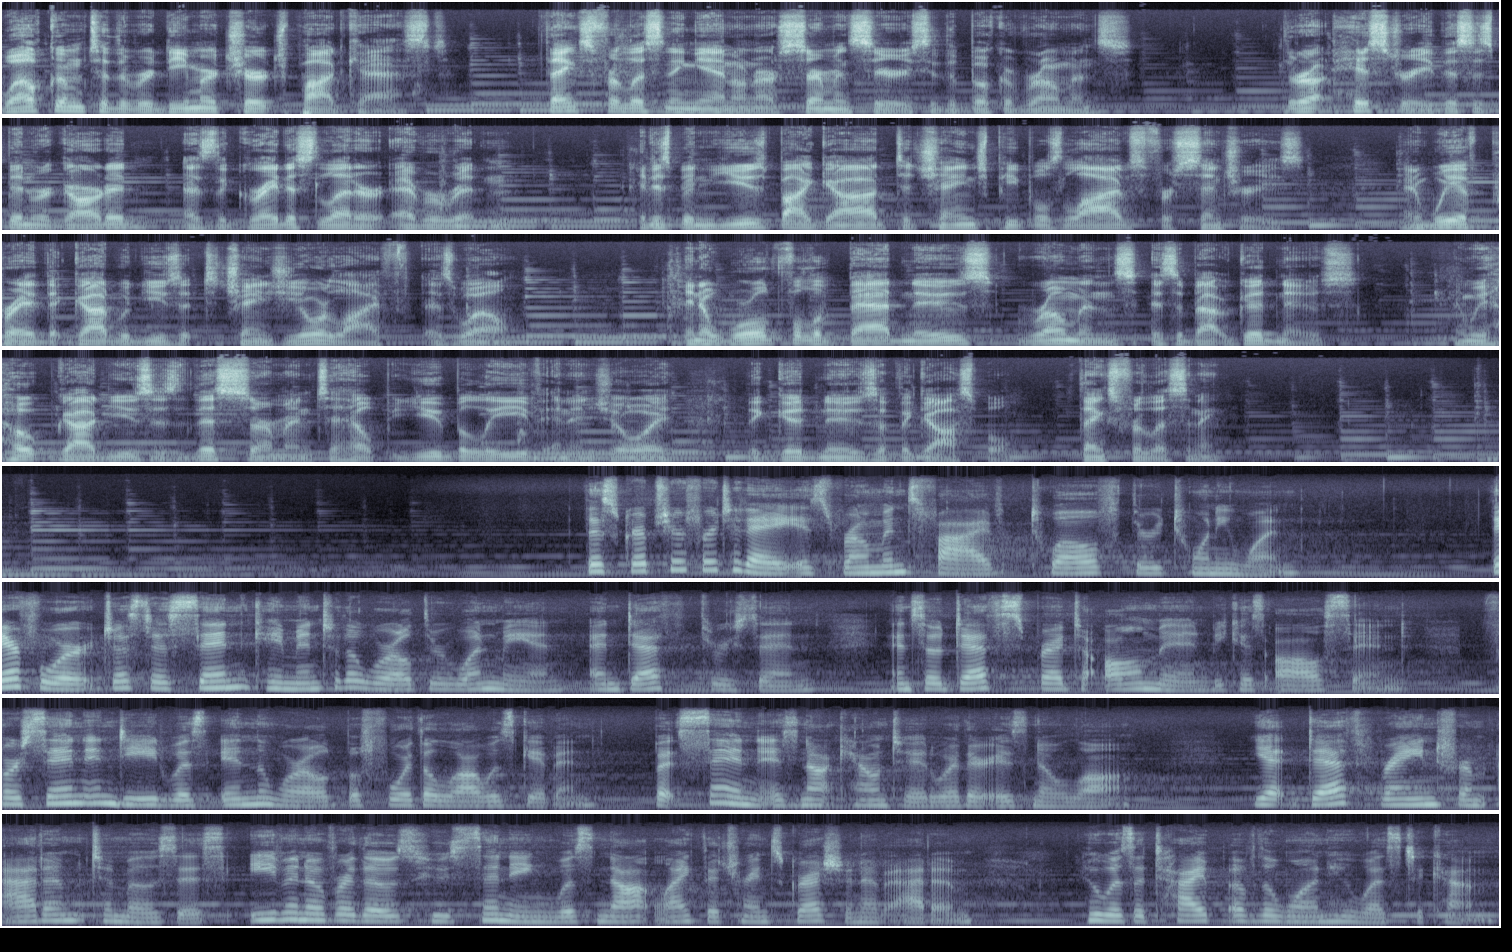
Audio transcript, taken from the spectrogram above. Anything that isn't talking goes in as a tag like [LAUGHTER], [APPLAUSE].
Welcome to the Redeemer Church podcast. Thanks for listening in on our sermon series through the book of Romans. Throughout history, this has been regarded as the greatest letter ever written. It has been used by God to change people's lives for centuries, and we have prayed that God would use it to change your life as well. In a world full of bad news, Romans is about good news, and we hope God uses this sermon to help you believe and enjoy the good news of the gospel. Thanks for listening. The scripture for today is Romans 5 12 through 21. Therefore, just as sin came into the world through one man, and death through sin, and so death spread to all men because all sinned. For sin indeed was in the world before the law was given, but sin is not counted where there is no law. Yet death reigned from Adam to Moses, even over those whose sinning was not like the transgression of Adam, who was a type of the one who was to come.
